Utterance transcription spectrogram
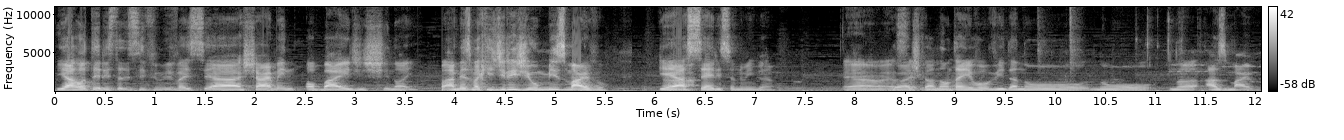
E a roteirista desse filme vai ser a Charmin Obaid Shinoy, a mesma que dirigiu Miss Marvel, que é Ah. a série, se eu não me engano. É, é Eu acho que ela não tá envolvida no, no, no as Marvel.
